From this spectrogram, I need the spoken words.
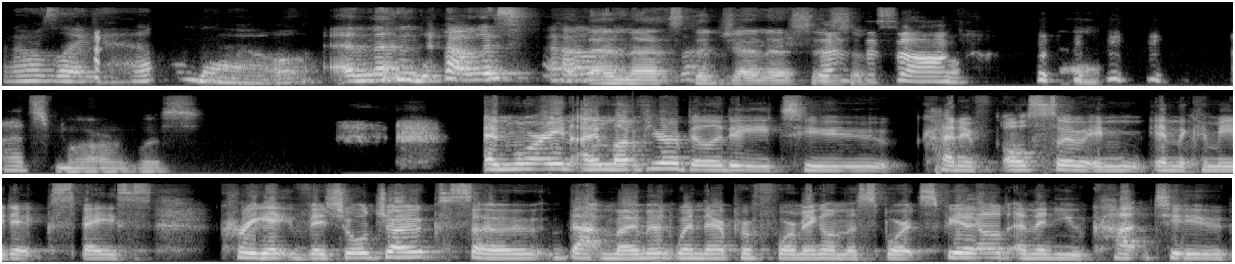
And I was like, Hell no. And then that was And then that's the genesis That's of the song. That's marvelous. And Maureen, I love your ability to kind of also in in the comedic space create visual jokes. So that moment when they're performing on the sports field, and then you cut to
